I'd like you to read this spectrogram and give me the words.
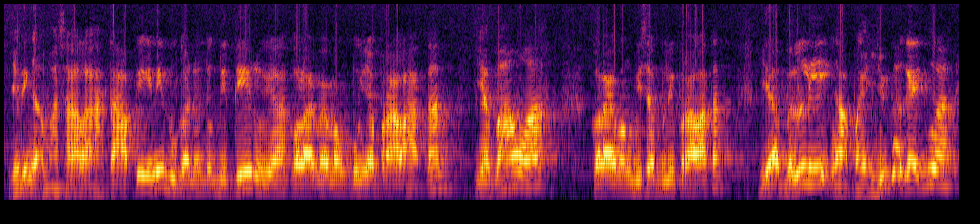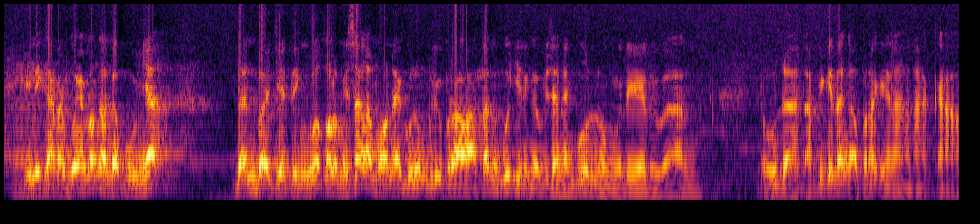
Jadi nggak masalah. Tapi ini bukan untuk ditiru ya. Kalau memang punya peralatan ya bawa. Kalau emang bisa beli peralatan ya beli. Ngapain juga kayak gua. Ini karena gua emang agak punya dan budgeting gua kalau misalnya mau naik gunung beli peralatan gue jadi nggak bisa naik gunung gitu ya tuh kan. Ya udah tapi kita nggak pernah kehilangan akal.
